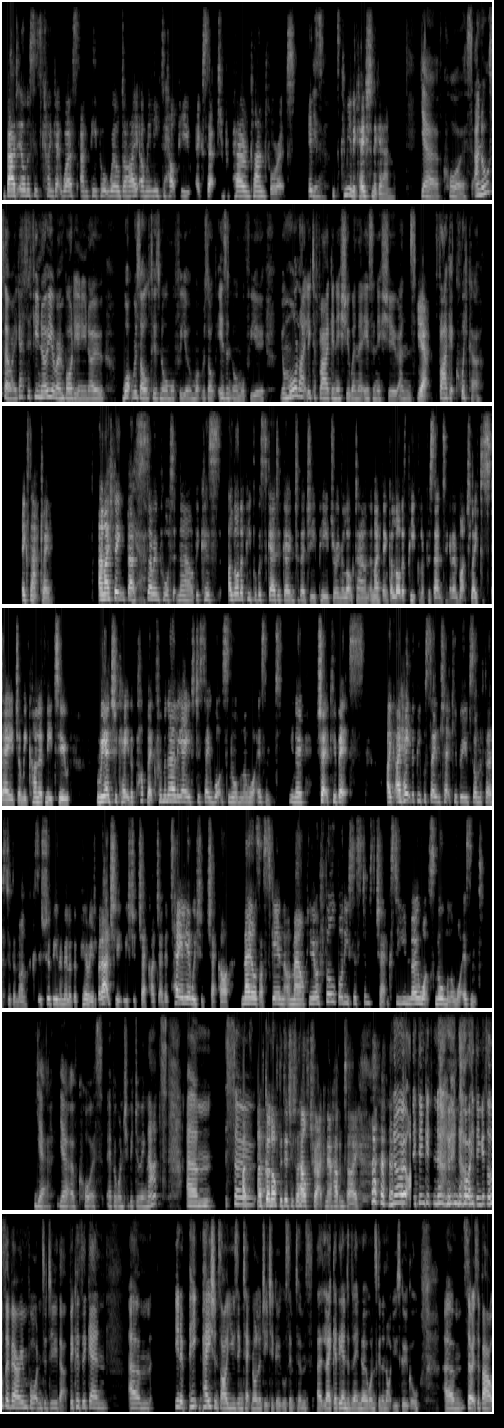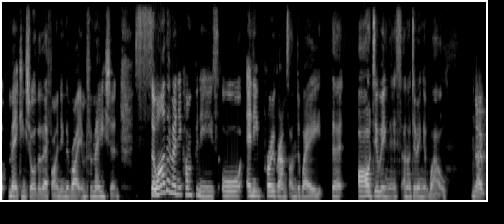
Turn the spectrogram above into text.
bad illnesses can get worse and people will die and we need to help you accept and prepare and plan for it. It's yeah. it's communication again. Yeah, of course. And also, I guess if you know your own body and you know what result is normal for you and what result isn't normal for you, you're more likely to flag an issue when there is an issue and yeah. flag it quicker. Exactly. And I think that's yeah. so important now because a lot of people were scared of going to their GP during the lockdown. And I think a lot of people are presenting at a much later stage. And we kind of need to re educate the public from an early age to say what's normal and what isn't. You know, check your bits, I, I, hate that people saying check your boobs on the first of the month because it should be in the middle of the period. But actually, we should check our genitalia, we should check our nails, our skin, our mouth, you know, a full body systems check so you know what's normal and what isn't. Yeah, yeah, of course. Everyone should be doing that. Um, so I've, I've, gone off the digital health track now, haven't I? no, I think it no, no, I think it's also very important to do that because again, um, you know p- patients are using technology to google symptoms. Uh, like at the end of the day no one's going to not use google. Um, so it's about making sure that they're finding the right information. So are there any companies or any programs underway that are doing this and are doing it well? No.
